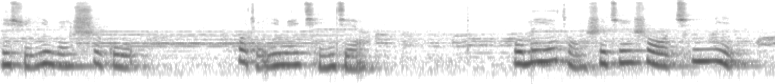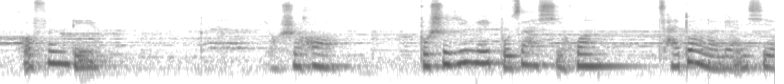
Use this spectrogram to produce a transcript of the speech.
也许因为事故，或者因为情节，我们也总是接受亲密和分离。有时候，不是因为不再喜欢才断了联系，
